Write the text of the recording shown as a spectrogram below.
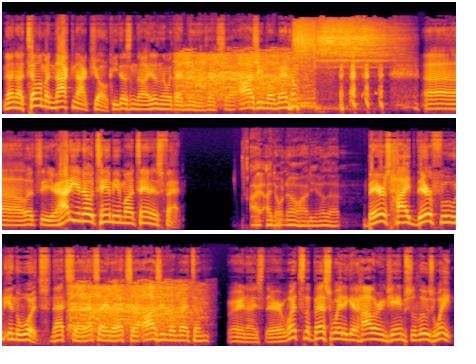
No, no. Tell him a knock knock joke. He doesn't know. He doesn't know what that means. That's uh, Ozzy momentum. uh, let's see here. How do you know Tammy in Montana is fat? I, I don't know. How do you know that? Bears hide their food in the woods. That's uh, that's how you know. That's uh, Aussie momentum. Very nice there. What's the best way to get hollering James to lose weight?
